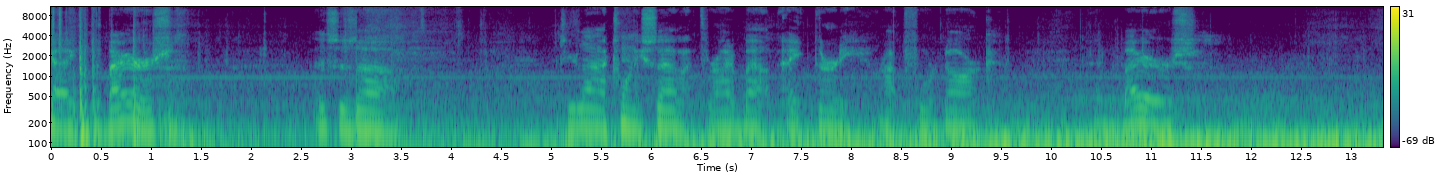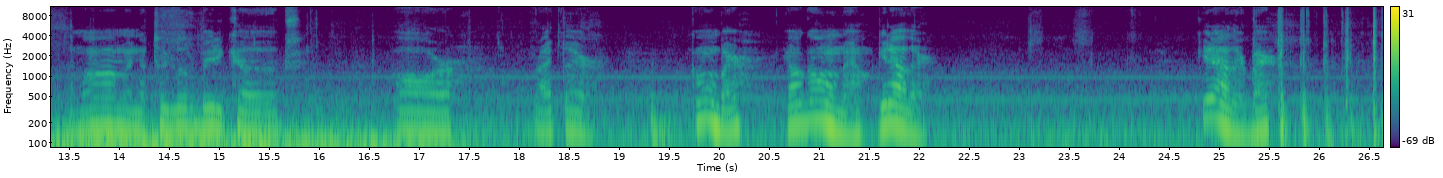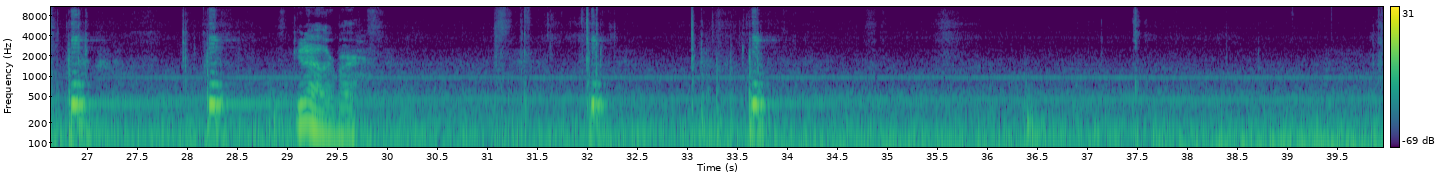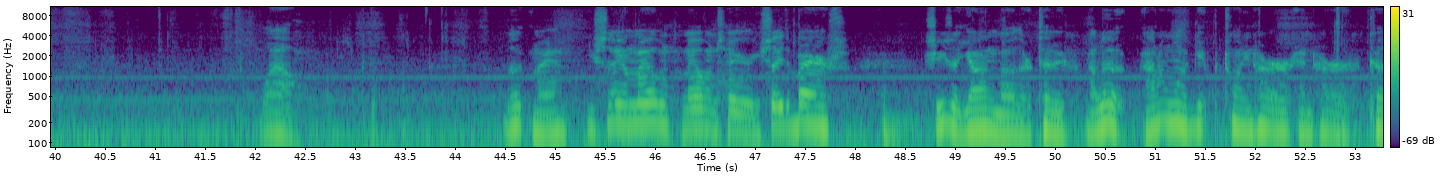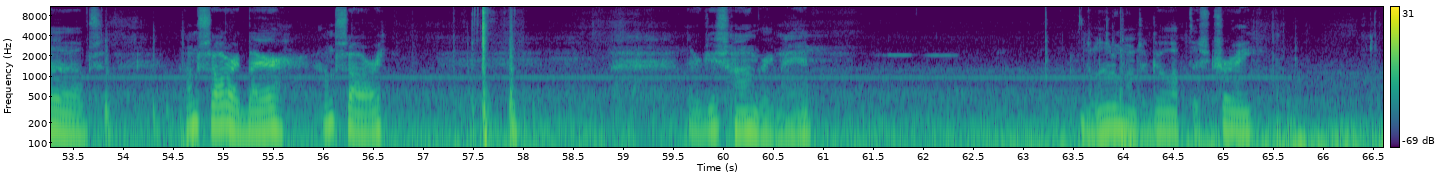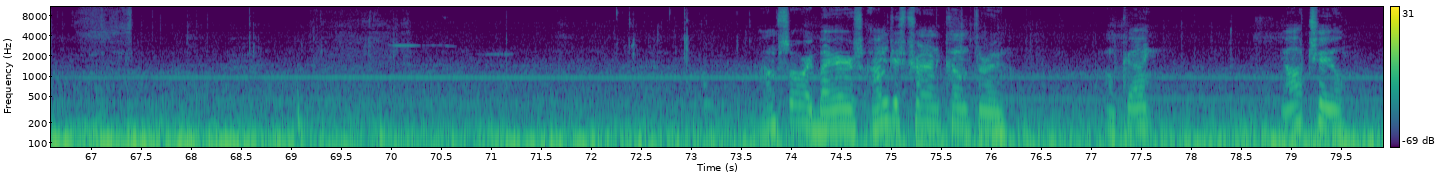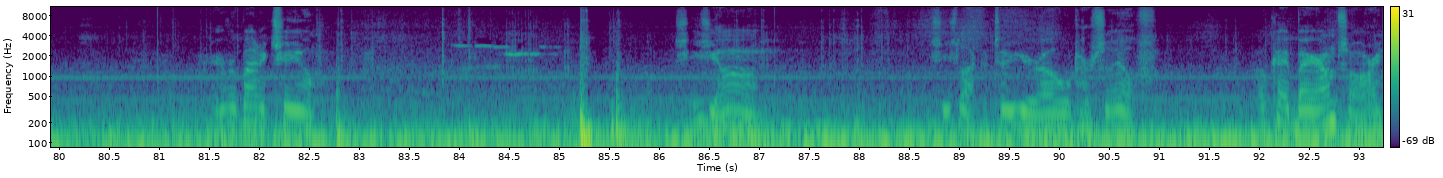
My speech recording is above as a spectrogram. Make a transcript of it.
Okay, the bears. This is uh July 27th, right about 8:30, right before dark. And the bears, the mom and the two little bitty cubs are right there. Go on, bear. Y'all go on now. Get out of there. Get out of there, bear. Get out of there, bear. Wow. Look, man. You see him, Melvin? Melvin's here. You see the bears? She's a young mother, too. Now, look. I don't want to get between her and her cubs. I'm sorry, bear. I'm sorry. They're just hungry, man. The little ones will go up this tree. I'm sorry, bears. I'm just trying to come through. Okay? Y'all chill. Everybody chill. She's young. She's like a two-year-old herself. Okay, Bear, I'm sorry.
